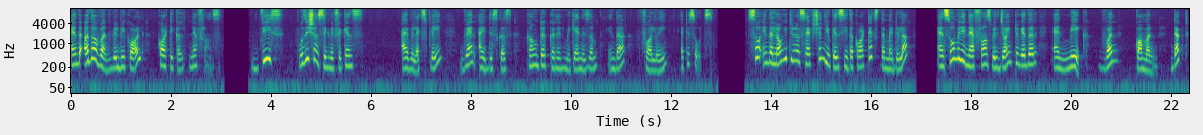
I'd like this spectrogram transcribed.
and the other one will be called cortical nephrons. This position significance I will explain when I discuss counter current mechanism in the following episodes. So, in the longitudinal section you can see the cortex, the medulla and so many nephrons will join together and make one common duct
